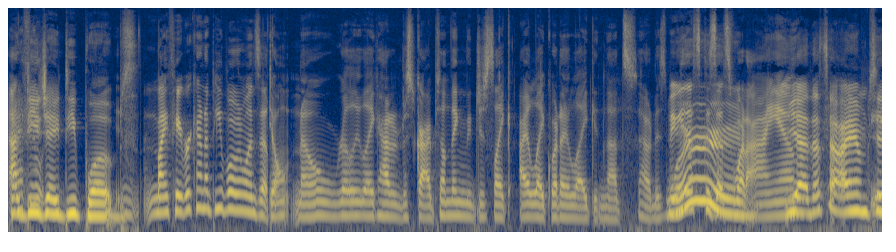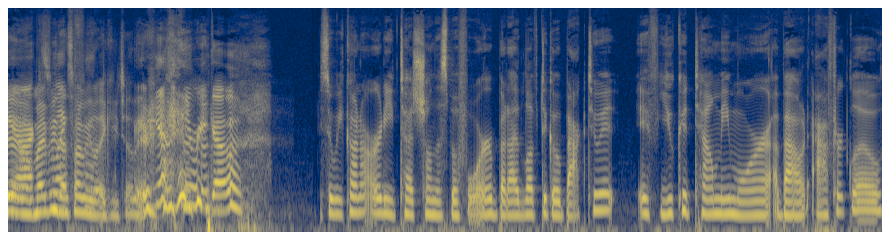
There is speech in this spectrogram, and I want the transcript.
I DJ deep wubs. My favorite kind of people are the ones that don't know really like how to describe something. They just like, I like what I like, and that's how it is. Maybe that's because that's what I am. Yeah, that's how I am too. Yeah, Maybe that's like, why we like each other. yeah, here we go. So we kind of already touched on this before, but I'd love to go back to it. If you could tell me more about Afterglo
